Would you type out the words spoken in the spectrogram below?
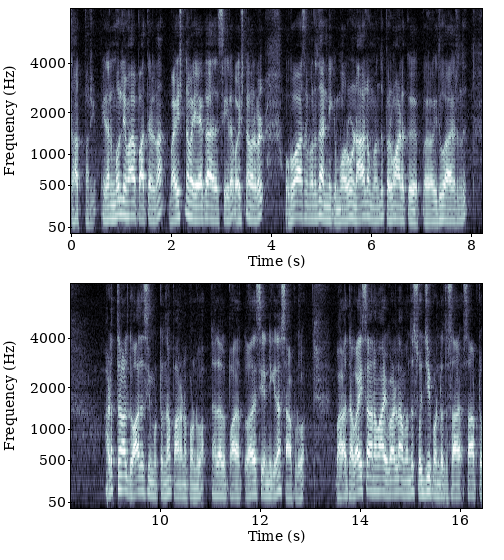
தாத்பரியம். இதன் மூலியமாக பார்த்தோம்னா வைஷ்ணவ ஏகாதசியில் வைஷ்ணவர்கள் உபவாசம் இருந்து அன்றைக்கி ஒரு நாளும் வந்து பெருமாளுக்கு இதுவாக இருந்து அடுத்த நாள் துவாதசி மட்டும்தான் பாரணை பண்ணுவாள் அதாவது பா துவாதசி அன்றைக்கி தான் சாப்பிடுவாள் வ- அந்த வயசானவா இவெல்லாம் வந்து சொஜ்ஜி பண்ணுறது சா சாப்பிட்டு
